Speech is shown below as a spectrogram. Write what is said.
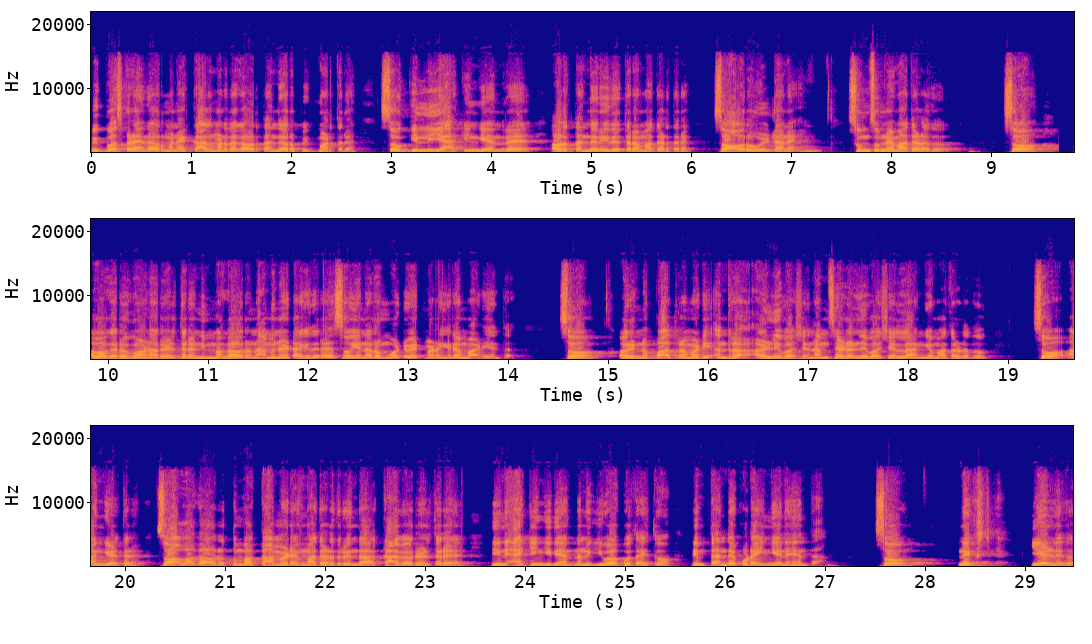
ಬಿಗ್ ಬಾಸ್ ಕಡೆಯಿಂದ ಅವ್ರ ಮನೆಗೆ ಕಾಲ್ ಮಾಡಿದಾಗ ಅವ್ರ ತಂದೆಯವರು ಪಿಕ್ ಮಾಡ್ತಾರೆ. ಸೊ ಗಿಲ್ಲಿ ಯಾಕೆ ಹಿಂಗೆ ಅಂದ್ರೆ ಅವ್ರ ತಂದೆನೂ ಇದೇ ತರ ಮಾತಾಡ್ತಾರೆ. ಸೊ ಅವರು ಉಲ್ಟಾನೆ ಸುಮ್ ಸುಮ್ನೆ ಮಾತಾಡೋದು. ಸೊ ಅವಾಗ ರಘುವಣ ಅವ್ರು ಹೇಳ್ತಾರೆ, ನಿಮ್ ಮಗ ಅವರು ನಾಮಿನೇಟ್ ಆಗಿದ್ದಾರೆ ಸೊ ಏನಾದ್ರು ಮೋಟಿವೇಟ್ ಮಾಡಂಗಿದ್ರೆ ಮಾಡಿ ಅಂತ. ಸೊ ಅವ್ರಿನ್ನೂ ಪಾತ್ರ ಮಾಡಿ, ಅಂದ್ರೆ ಹಳ್ಳಿ ಭಾಷೆ, ನಮ್ ಸೈಡ್ ಹಳ್ಳಿ ಭಾಷೆ ಎಲ್ಲ ಹಂಗೆ ಮಾತಾಡೋದು. ಸೊ ಹಂಗೆ ಹೇಳ್ತಾರೆ. ಸೊ ಅವಾಗ ಅವರು ತುಂಬಾ ಕಾಮಿಡಿಯಾಗಿ ಮಾತಾಡೋದ್ರಿಂದ ಕಾವ್ಯ ಅವ್ರು ಹೇಳ್ತಾರೆ, ನೀನ್ ಯಾಕೆ ಹಿಂಗಿದೆ ಅಂತ ನನಗೆ ಇವಾಗ ಗೊತ್ತಾಯ್ತು, ನಿಮ್ ತಂದೆ ಕೂಡ ಹಿಂಗೇನೆ ಅಂತ. ಸೊ ನೆಕ್ಸ್ಟ್ ಏಳನೇದು,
